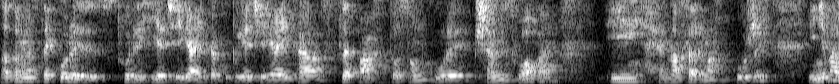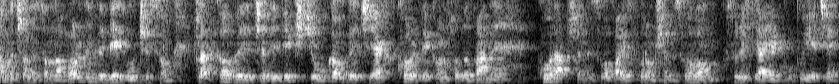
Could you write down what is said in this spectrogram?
Natomiast te kury, z których jecie jajka, kupujecie jajka w sklepach, to są kury przemysłowe i na fermach kurzych. I nieważne, czy one są na wolnym wybiegu, czy są klatkowy, czy wybieg ściółkowy, czy jakkolwiek on hodowany, kura przemysłowa jest kurą przemysłową, których jajek kupujecie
